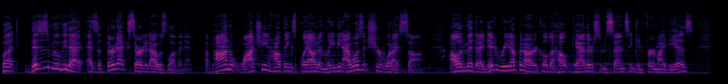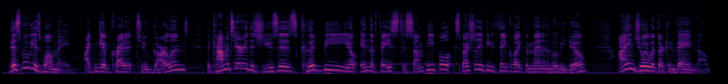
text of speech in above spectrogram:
But this is a movie that, as the third act started, I was loving it. Upon watching how things play out and leaving, I wasn't sure what I saw. I'll admit that I did read up an article to help gather some sense and confirm ideas. This movie is well made. I can give credit to Garland. The commentary this uses could be, you know, in the face to some people, especially if you think like the men in the movie do. I enjoy what they're conveying though.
